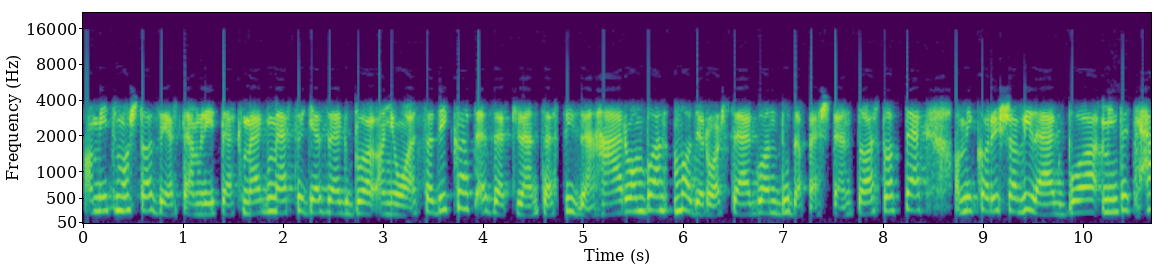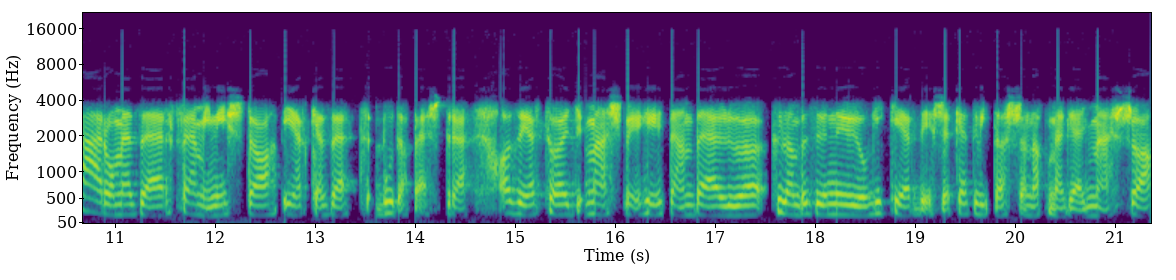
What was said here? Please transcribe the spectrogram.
amit most azért említek meg, mert hogy ezekből a nyolcadikat 1913-ban Magyarországon, Budapesten tartották, amikor is a világból mintegy 3000 feminista érkezett Budapestre azért, hogy másfél héten belül különböző nőjogi kérdéseket vitassanak meg egymással.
